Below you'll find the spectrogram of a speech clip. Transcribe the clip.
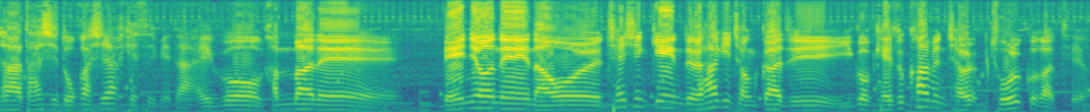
자 다시 녹화 시작했습니다. 이거 간만에 내년에 나올 최신 게임들 하기 전까지 이거 계속하면 저, 좋을 것 같아요.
